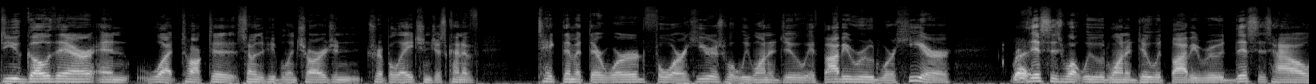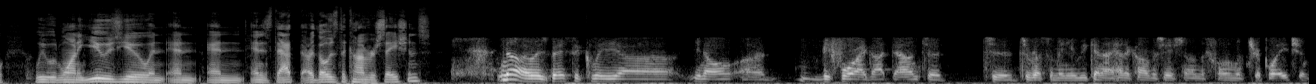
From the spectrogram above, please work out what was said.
Do you go there and what talk to some of the people in charge in Triple H and just kind of take them at their word for here's what we want to do. If Bobby Roode were here, right. this is what we would want to do with Bobby Roode. This is how we would want to use you. And and and and is that are those the conversations? No, it was basically uh, you know uh, before I got down to to to to WrestleMania weekend, I had a conversation on the phone with Triple H, and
